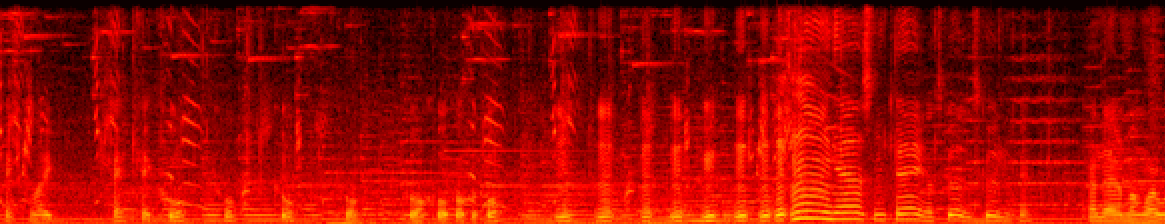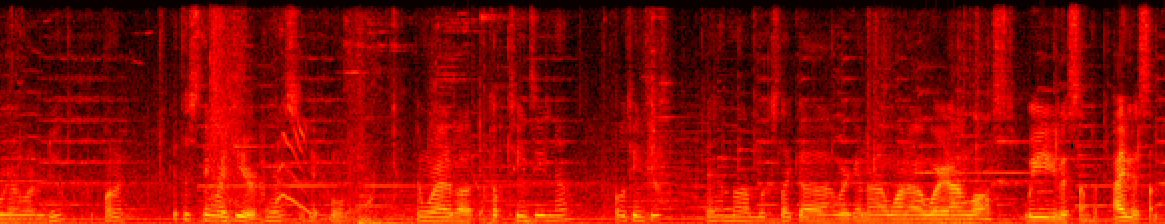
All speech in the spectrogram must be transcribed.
Okay, like okay, okay, cool, cool, cool, cool. Cool, cool, cool, cool, cool. Mm, mm, mm, mm, mm, mm, mm, mm, mm, yes, okay, that's good, that's good, okay. And then um, what we're gonna want to do, want to get this thing right here. Yes, okay, cool. And we're at about a couple teensies now. A couple teensies. And um, looks like uh, we're gonna wanna. Wait, I'm lost. We missed something. I missed something.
